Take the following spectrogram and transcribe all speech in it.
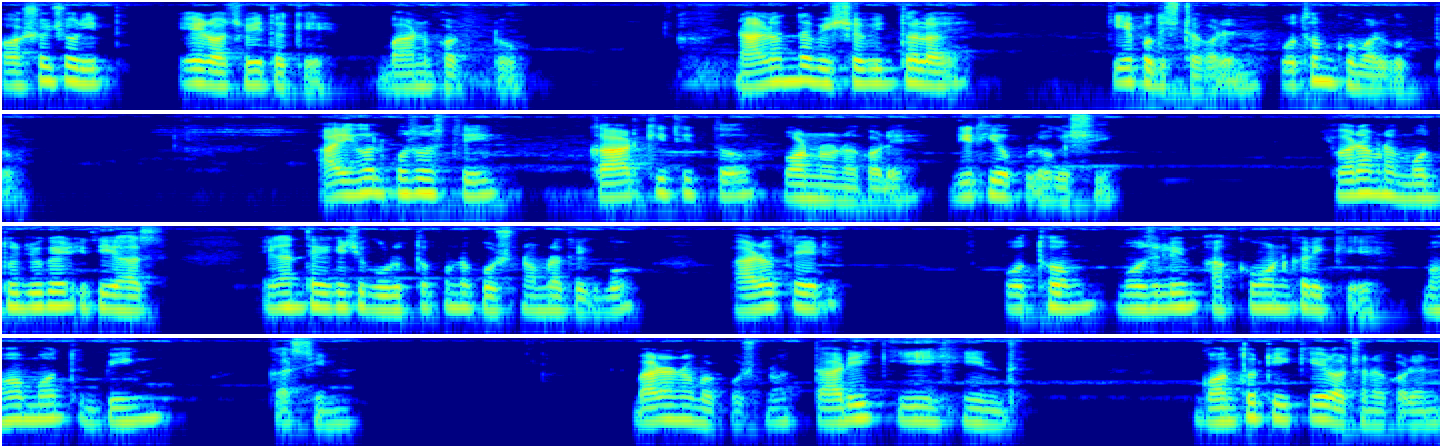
হর্ষচরিত এর রচয়িতাকে বাণভট্ট নালন্দা বিশ্ববিদ্যালয় কে প্রতিষ্ঠা করেন? প্রথম কুমারগুপ্ত। আইহোল প্রশস্তি কার কৃতিত্ব বর্ণনা করে? দ্বিতীয় পুলকেশী। এবার আমরা মধ্যযুগের ইতিহাস, এখান থেকে কিছু গুরুত্বপূর্ণ প্রশ্ন আমরা দেখব। ভারতের প্রথম মুসলিম আক্রমণকারী কে? মোহাম্মদ বিন কাসিম। বারো নম্বর প্রশ্ন, তারিক ই হিন্দ গ্রন্থটি কে রচনা করেন?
